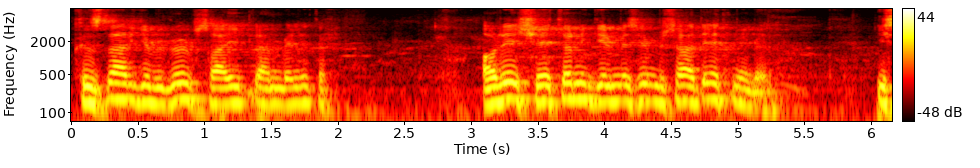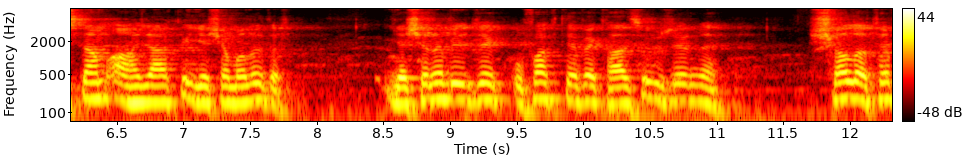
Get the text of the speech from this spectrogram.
kızlar gibi görüp sahiplenmelidir. Araya şeytanın girmesine müsaade etmemeli. İslam ahlakı yaşamalıdır. Yaşanabilecek ufak tefek hadise üzerine şal atıp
